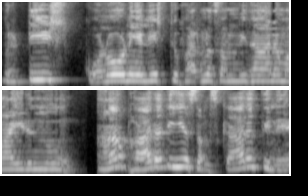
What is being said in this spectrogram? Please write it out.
ബ്രിട്ടീഷ് കൊളോണിയലിസ്റ്റ് ഭരണ സംവിധാനമായിരുന്നു ആ ഭാരതീയ സംസ്കാരത്തിന്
